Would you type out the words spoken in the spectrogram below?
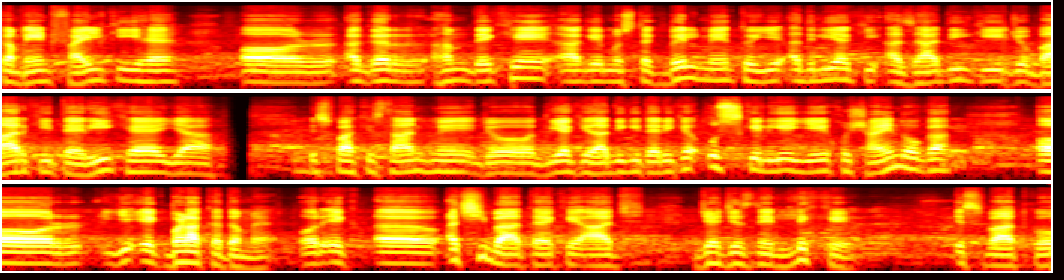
कंप्लेंट फ़ाइल की है। और अगर हम देखें आगे मुस्तबिल में तो ये अदलिया की आज़ादी की जो बार की तहरीक है या इस पाकिस्तान में जो अदलिया की आज़ादी की तहरीक है, उसके लिए ये खुशाइंद होगा। और ये एक बड़ा कदम है। और एक अच्छी बात है कि आज जजेस ने लिख के इस बात को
